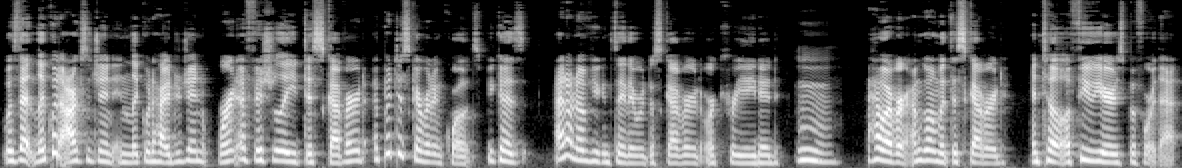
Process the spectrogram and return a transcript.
was that liquid oxygen and liquid hydrogen weren't officially discovered. I put discovered in quotes because I don't know if you can say they were discovered or created. Mm. However, I'm going with discovered until a few years before that.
